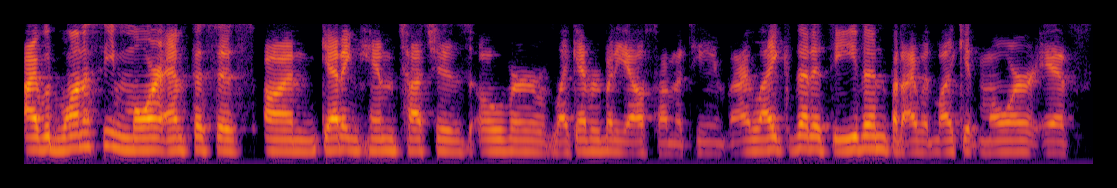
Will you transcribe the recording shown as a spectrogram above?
I would want to see more emphasis on getting him touches over like everybody else on the team. I like that it's even, but I would like it more if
